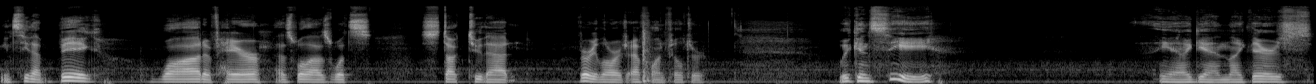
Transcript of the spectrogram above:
you can see that big wad of hair as well as what's stuck to that very large F1 filter. We can see, yeah, again, like there's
